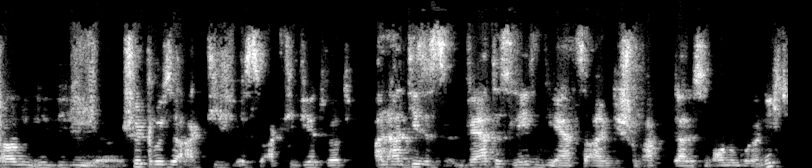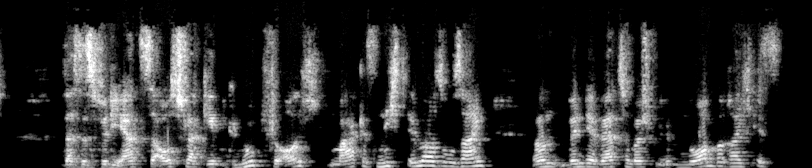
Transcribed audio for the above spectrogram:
ähm, die äh, Schilddrüse aktiv ist, aktiviert wird Anhand dieses Wertes lesen die Ärzte eigentlich schon ab, alles in Ordnung oder nicht. Das ist für die Ärzte ausschlaggebend genug. Für euch mag es nicht immer so sein. Ähm, wenn der Wert zum Beispiel im Normbereich ist,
